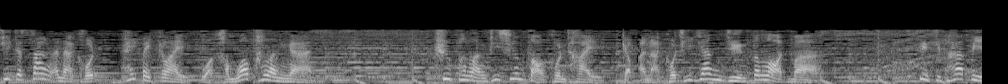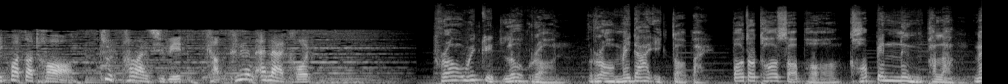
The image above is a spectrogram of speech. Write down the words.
ที่จะสร้างอนาคตให้ไปไกลกว่าคำว่าพลังงานคือพลังที่เชื่อมต่อคนไทยกับอนาคตที่ยั่งยืนตลอดมา 45 ปี ปตท จุดพลังชีวิต ขับเคลื่อนอนาคต เพราะวิกฤตโลกร้อน รอไม่ได้อีกต่อไป ปตทสพขอเป็นหนึ่งพลัง ใน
